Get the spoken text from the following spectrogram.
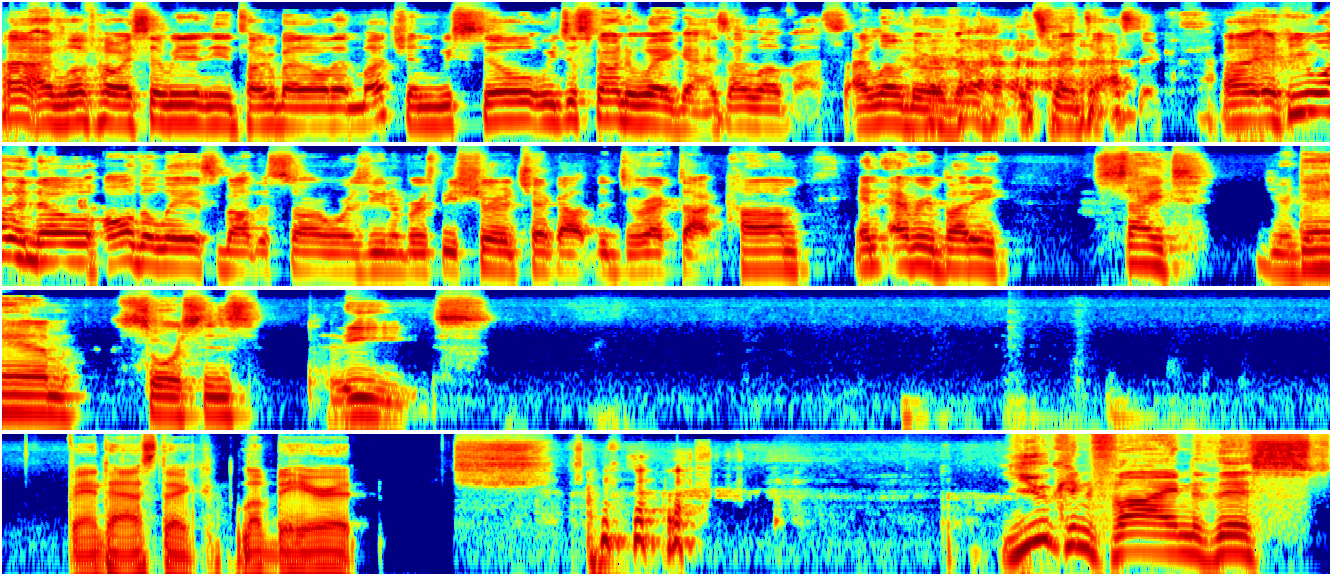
I love how I said we didn't need to talk about it all that much, and we still we just found a way, guys. I love us. I love the rebellion. it's fantastic. Uh, if you want to know all the latest about the Star Wars universe, be sure to check out the direct.com. And everybody, cite your damn sources, please. Fantastic. Love to hear it. You can find this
